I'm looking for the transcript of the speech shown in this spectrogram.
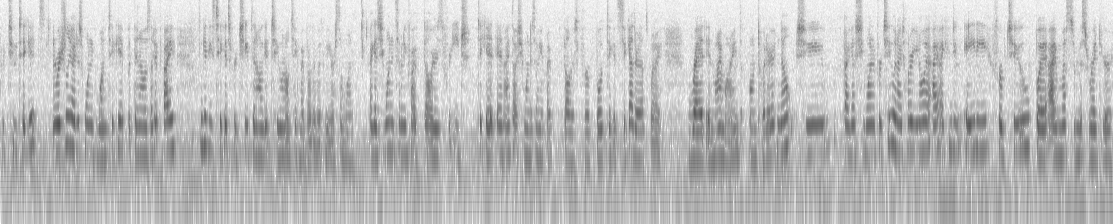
for two tickets. And originally I just wanted one ticket, but then I was like, if I can get these tickets for cheap, then I'll get two and I'll take my brother with me or someone. I guess she wanted $75 for each ticket and I thought she wanted $75 for both tickets together. That's what I read in my mind on Twitter. No, she, I guess she wanted for two and I told her, you know what, I, I can do 80 for two, but I must have misread your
